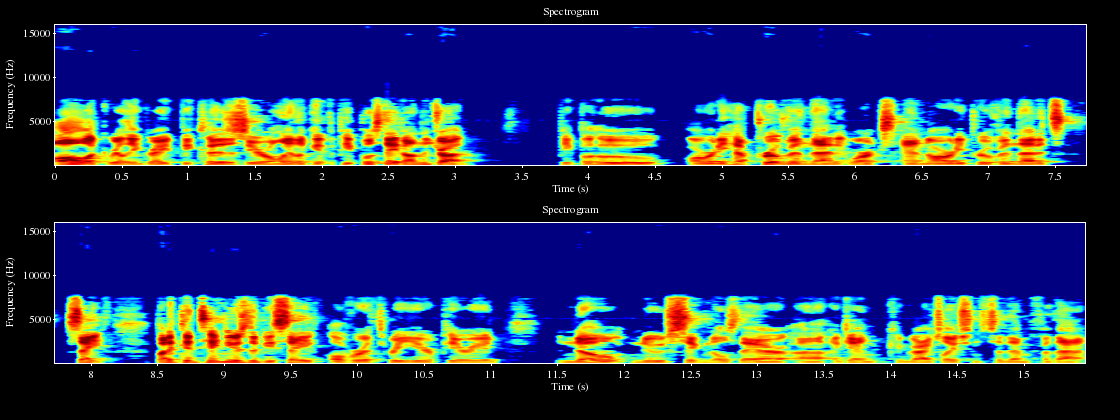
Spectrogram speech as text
all look really great because you're only looking at the people who stayed on the drug, people who already have proven that it works and already proven that it's safe. But it continues to be safe over a three year period. No new signals there. Uh, again, congratulations to them for that.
